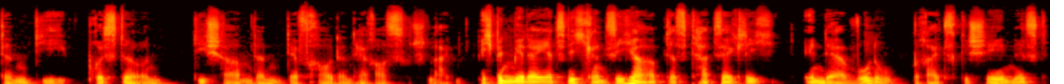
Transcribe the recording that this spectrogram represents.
dann die Brüste und die Scham dann der Frau dann herauszuschneiden. Ich bin mir da jetzt nicht ganz sicher, ob das tatsächlich in der Wohnung bereits geschehen ist.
